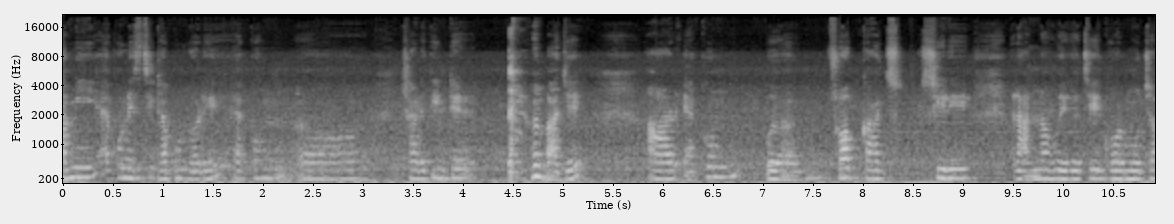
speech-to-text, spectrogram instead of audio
আমি এখন এসেছি ঠাকুর ঘরে, এখন সাড়ে তিনটে বাজে। আর এখন সব কাজ সেরে রান্না হয়ে গেছে, ঘর মোছা,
